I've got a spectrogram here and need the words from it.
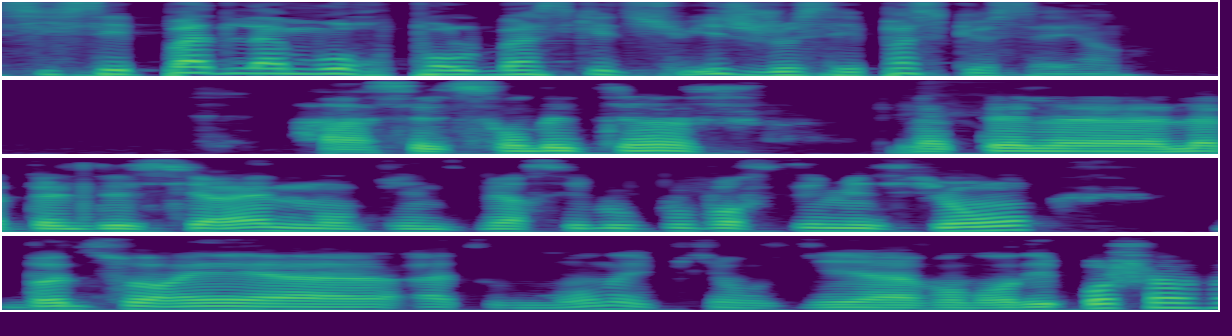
Si c'est pas de l'amour pour le basket suisse, je sais pas ce que c'est. Hein. Ah, c'est le son des cloches. L'appel, euh, des sirènes, mon Pint. Merci beaucoup pour cette émission. Bonne soirée à, tout le monde et puis on se dit à vendredi prochain.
